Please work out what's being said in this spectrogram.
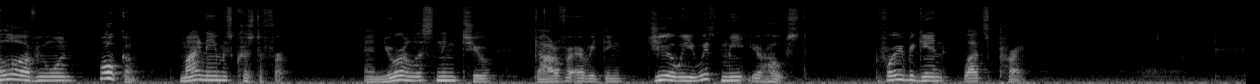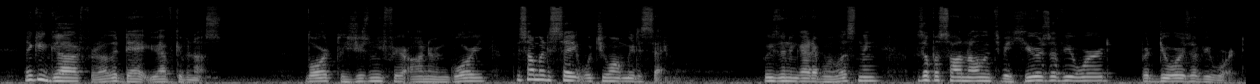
Hello, everyone. Welcome. My name is Christopher, and you're listening to God Over Everything GOE with me, your host. Before we begin, let's pray. Thank you, God, for another day you have given us. Lord, please use me for your honor and glory. Please help me to say what you want me to say. Please, and guide everyone listening. Please help us all not only to be hearers of your word, but doers of your word.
